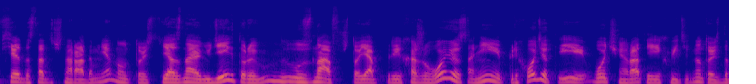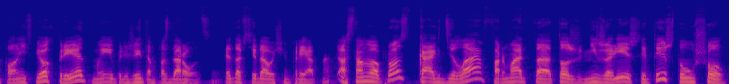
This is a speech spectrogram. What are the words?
все достаточно рады мне, ну, то есть я знаю людей, которые, узнав, что я прихожу в офис, они приходят и очень рады их видеть. Ну, то есть дополнительный, ох, привет, мы пришли там поздороваться. Это всегда очень приятно. Основной вопрос, как дела, формата тоже, не жалеешь ли ты, что ушел?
